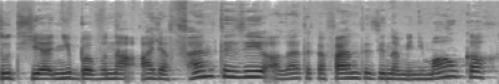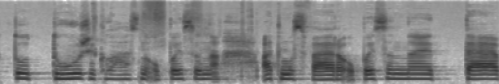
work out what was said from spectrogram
Тут є ніби вона аля фентезі, але така фентезі на мінімалках. Тут дуже класно описана атмосфера, описане те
